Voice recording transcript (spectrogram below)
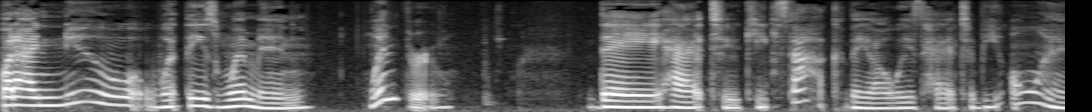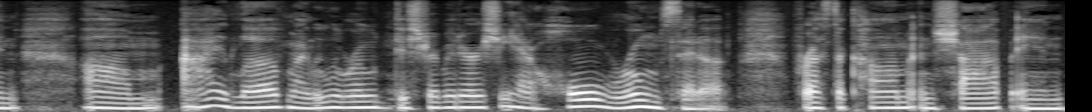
But i knew what these women went through they had to keep stock. They always had to be on. Um, I love my LuLaRoe distributor. She had a whole room set up for us to come and shop and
